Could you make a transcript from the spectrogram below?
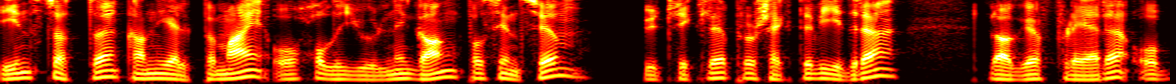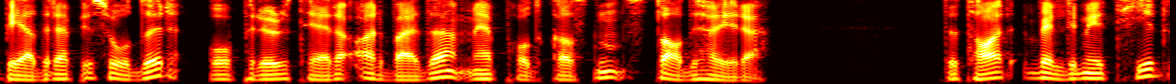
Din støtte kan hjelpe meg å holde hjulene i gang på sinnssyn, utvikle prosjektet videre, lage flere og bedre episoder og prioritere arbeidet med podkasten stadig høyere. Det tar veldig mye tid,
